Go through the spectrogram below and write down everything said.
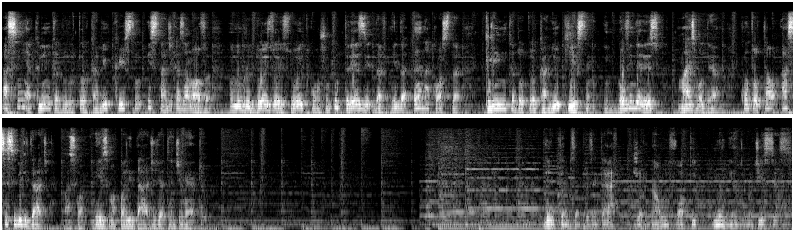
Assim, a clínica do Dr. Calil Kirsten está de Casanova, no número 228, conjunto 13 da Avenida Ana Costa. Clínica Dr. Calil Kirsten, em novo endereço, mais moderno, com total acessibilidade, mas com a mesma qualidade de atendimento. Voltamos a apresentar Jornal em Foque, Manhã de Notícias.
